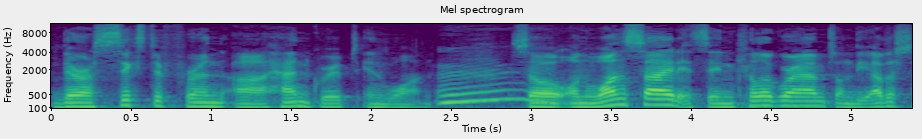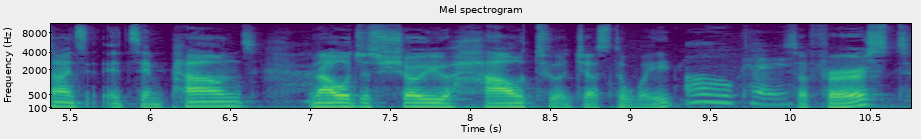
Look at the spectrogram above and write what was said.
there are six different uh, hand grips in one. Mm. So on one side it's in kilograms, on the other side it's in pounds, and I will just show you how to adjust the weight. Oh, okay. So first,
